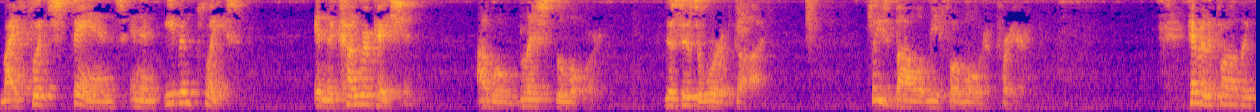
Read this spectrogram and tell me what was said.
My foot stands in an even place. In the congregation, I will bless the Lord. This is the word of God. Please bow with me for a moment of prayer. Heavenly Father,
